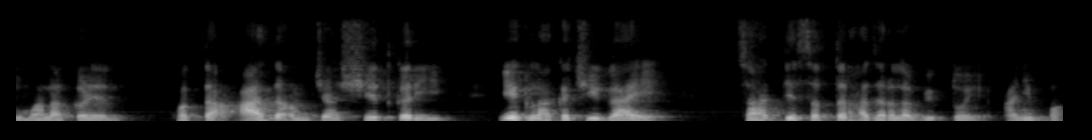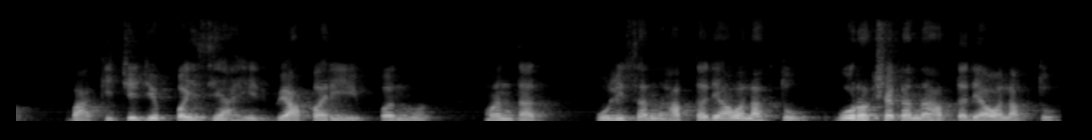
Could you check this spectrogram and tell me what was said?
तुम्हाला कळेल. फक्त आज आमच्या शेतकरी एक लाखाची गाय साठ ते सत्तर हजाराला विकतोय आणि ब बाकीचे जे पैसे आहेत व्यापारी पण म्हणतात पोलिसांना हप्ता द्यावा लागतो गोरक्षकांना हप्ता द्यावा लागतो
